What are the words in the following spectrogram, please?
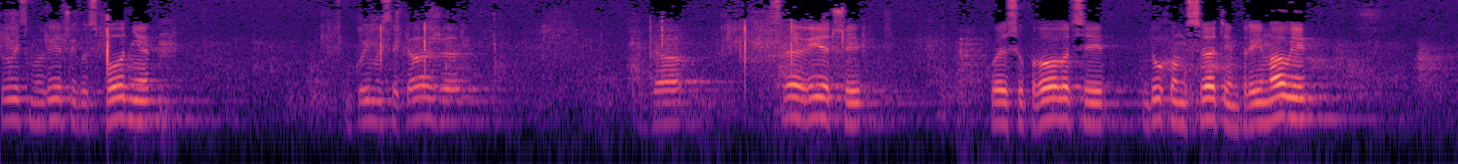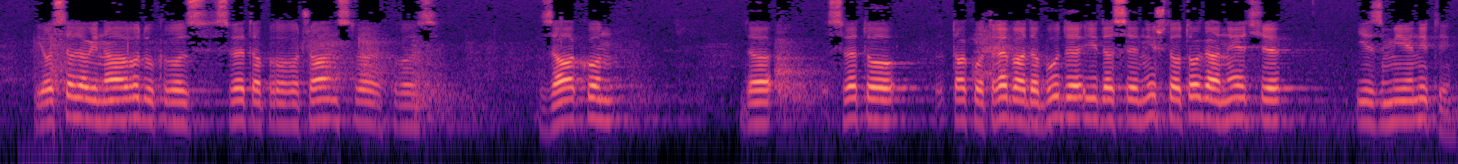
Čuli smo riječi gospodnje u kojima se kaže da sve riječi koje su proroci duhom svetim primali i ostavljali narodu kroz sveta proročanstva, kroz zakon, da sve to tako treba da bude i da se ništa od toga neće izmijeniti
